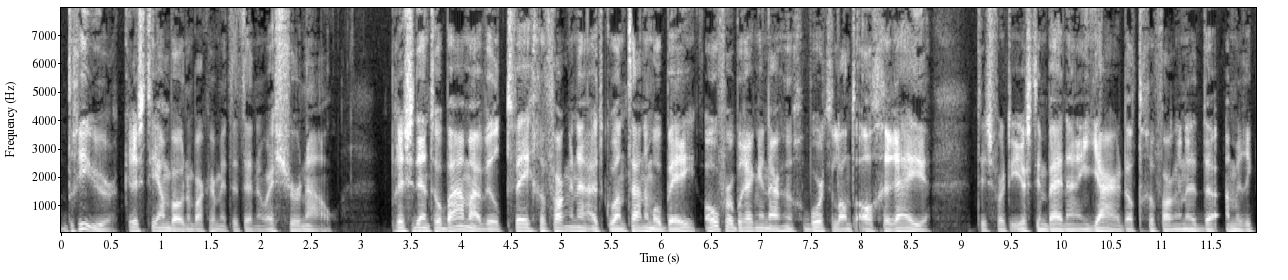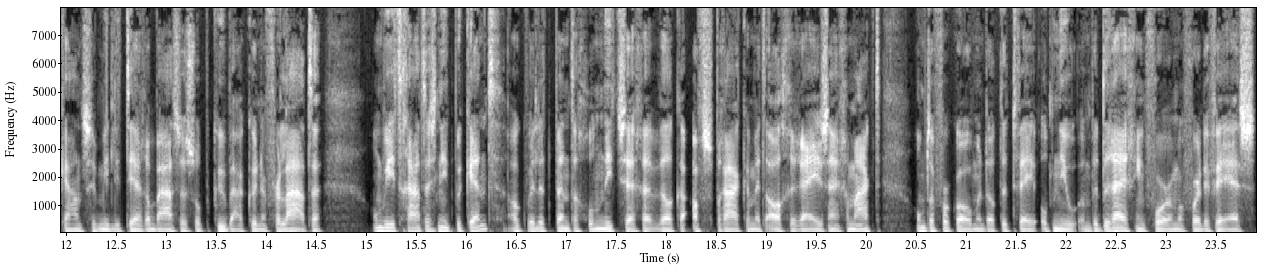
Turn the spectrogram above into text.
Drie uur, Christian Bonenbakker met het NOS Journaal. President Obama wil twee gevangenen uit Guantanamo Bay overbrengen naar hun geboorteland Algerije. Het is voor het eerst in bijna een jaar dat gevangenen de Amerikaanse militaire basis op Cuba kunnen verlaten. Om wie het gaat is niet bekend. Ook wil het Pentagon niet zeggen welke afspraken met Algerije zijn gemaakt... om te voorkomen dat de twee opnieuw een bedreiging vormen voor de VS.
